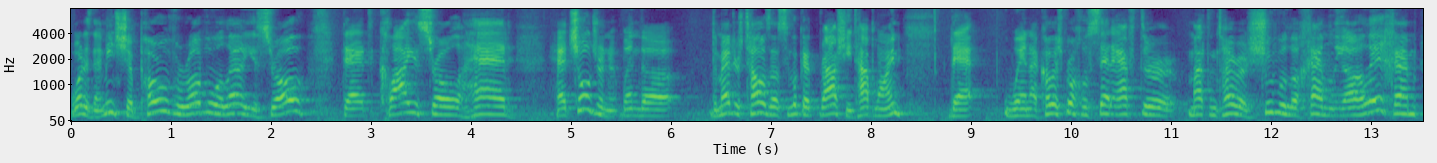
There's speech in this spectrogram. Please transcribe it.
What does that mean? Sheparu V'Ravu Alel Yisrael, that Klal Yisrael had had children. When the the Medrash tells us, look at Rashi, top line, that when Hakadosh Baruch Hu said after Matan Torah, Shuvu Li'alechem,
